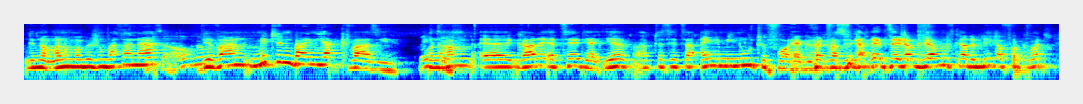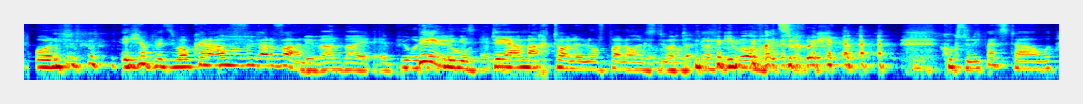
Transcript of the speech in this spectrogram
Genau, mach noch mal ein bisschen Wasser nach. Willst du auch noch? Wir waren mitten beim Jagd quasi. Und Richtig. haben äh, gerade erzählt, ja, ihr habt das jetzt ja eine Minute vorher gehört, was wir gerade erzählt haben. Wir haben uns gerade mega verquatscht. Und ich habe jetzt überhaupt keine Ahnung, wo wir gerade waren. Wir waren bei äh, Pyrotechnik. Belu, der macht tolle Luftballons. Oh du. Gott, da, da gehen wir auch weit zurück. Guckst du nicht bei Star Wars?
